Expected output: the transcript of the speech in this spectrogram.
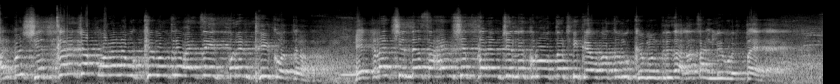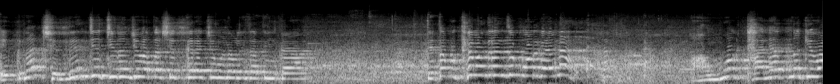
अरे पण शेतकऱ्याच्या पोराने मुख्यमंत्री व्हायचं इथपर्यंत ठीक होतं एकनाथ शिंदे साहेब शेतकऱ्यांचे लेकरू होतं ठीक आहे बाबा तो मुख्यमंत्री झाला चांगली गोष्ट आहे एकनाथ शिंदेचे चिरंजीव आता शेतकऱ्याचे म्हणवले जातील का? ते तर मुख्यमंत्र्यांचं पोरग आहे ना. मग ठाण्यातनं किंवा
